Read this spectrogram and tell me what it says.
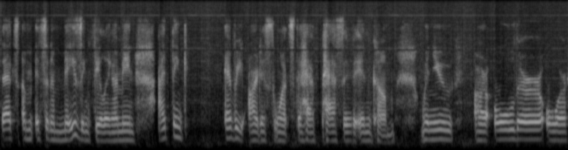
That's um, it's an amazing feeling. I mean, I think every artist wants to have passive income. When you are older or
